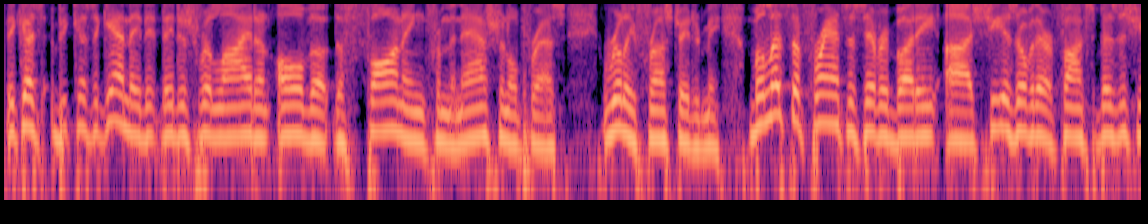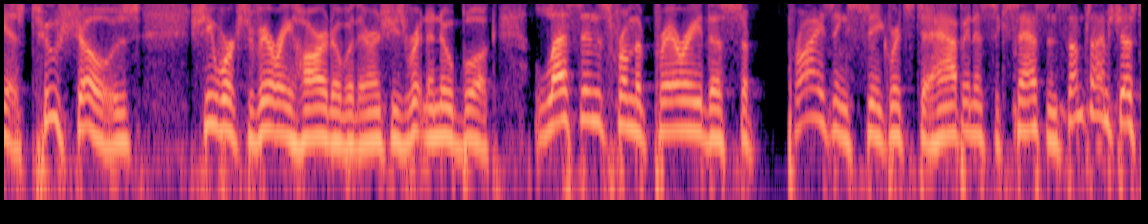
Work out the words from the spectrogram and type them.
because because again they they just relied on all the the fawning from the national press. It really frustrated me. Melissa Francis, everybody, uh, she is over there at Fox Business. She has two shows. She works very hard over there, and she's written a new book, Lessons from the Prairie: The surprising secrets to happiness, success, and sometimes just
